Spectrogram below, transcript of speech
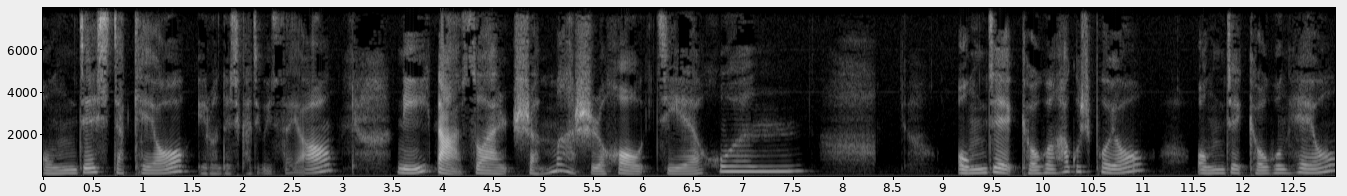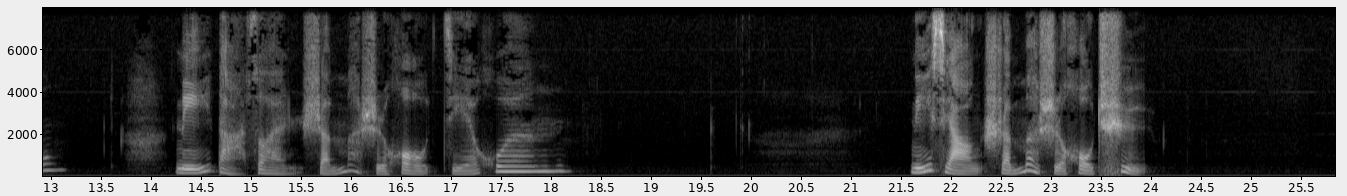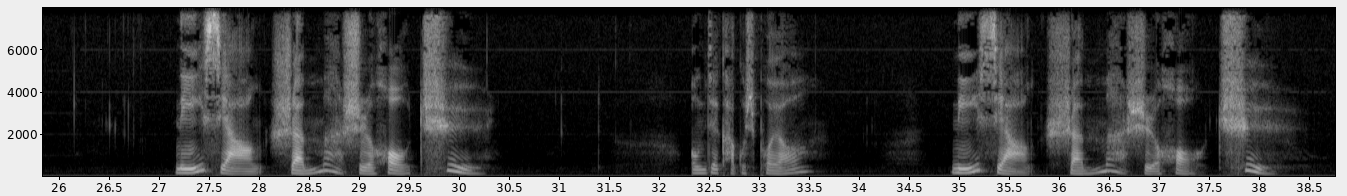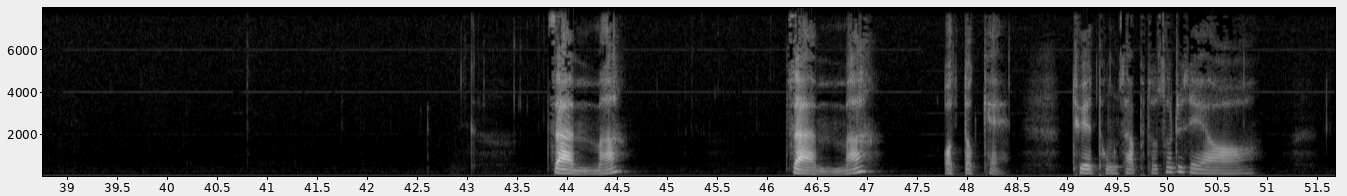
언제시작해요이런뜻이가지고있어요你打算什么时候结婚？언제결혼하고싶어요언제결혼해요你打算什么时候结婚？你想什么时候去？ 你想什么时候去？언제가고싶어 요？ 你想什么时候去？怎么？怎么？어떻게뒤에동사부터써주세요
